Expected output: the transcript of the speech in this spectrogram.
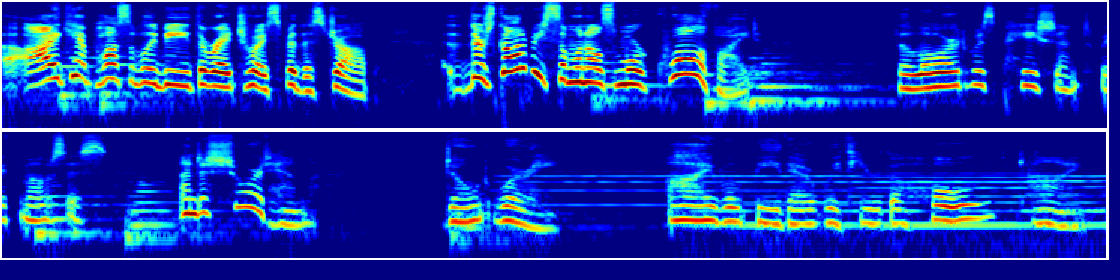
I can't possibly be the right choice for this job. There's got to be someone else more qualified. The Lord was patient with Moses and assured him, Don't worry, I will be there with you the whole time.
